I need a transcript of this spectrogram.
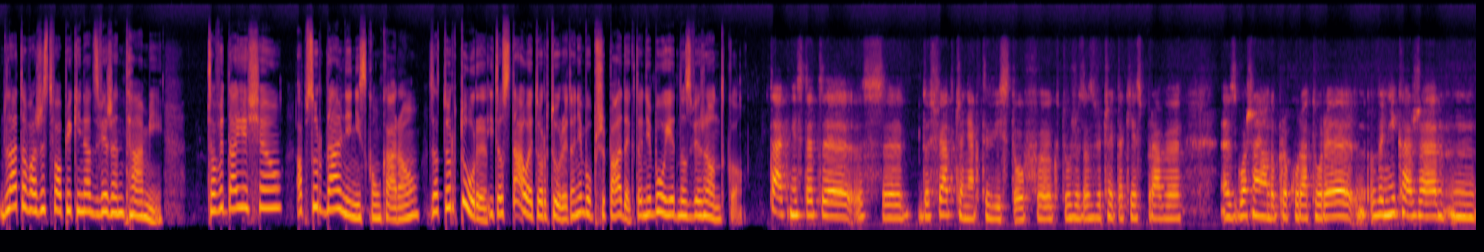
dla Towarzystwa Opieki nad Zwierzętami. To wydaje się absurdalnie niską karą za tortury. I to stałe tortury. To nie był przypadek, to nie było jedno zwierzątko. Tak, niestety z doświadczeń aktywistów, y, którzy zazwyczaj takie sprawy zgłaszają do prokuratury, wynika, że mm,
